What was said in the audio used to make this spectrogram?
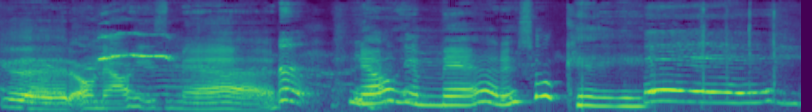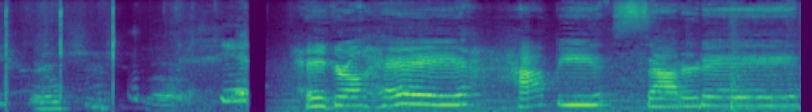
good. Oh, now he's mad. Now he's mad. It's okay. Hey! They'll shoot you up. Hey, girl. Hey. Happy Saturday.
